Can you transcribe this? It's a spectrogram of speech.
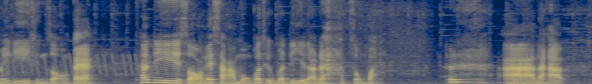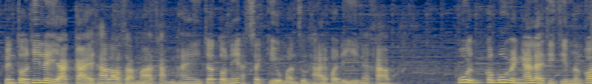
ไม่ดีชิ้นสองแต่ถ้าดีสองในสามผมก็ถือว่าดีแล้วนะครับสมบัติอ่านะครับ เป็นตัวที่ระยะไกลถ้าเราสามารถทำให้เจ้าตัวนี้สกิลมันสุดท้ายพอดีนะครับพูดก็พูดเป็นงั้นแหละจริงๆมันก็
